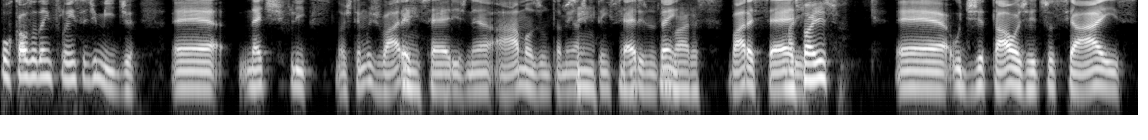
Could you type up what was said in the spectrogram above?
Por causa da influência de mídia. É, Netflix, nós temos várias sim. séries, né? A Amazon também, sim, acho que tem sim, séries, não tem? tem? Várias. Várias séries. Mas só isso? É, o digital, as redes sociais,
